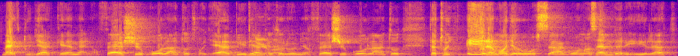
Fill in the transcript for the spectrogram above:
meg tudják -e emelni a felső korlátot, vagy elbírják-e törölni a felső korlátot. Tehát, hogy ére Magyarországon az emberi élet,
